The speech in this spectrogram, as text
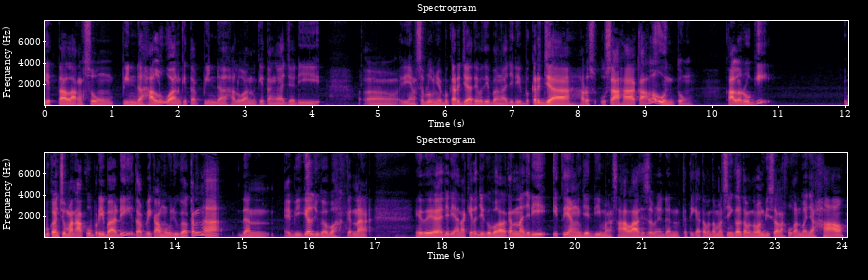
kita langsung pindah haluan kita pindah haluan kita nggak jadi uh, yang sebelumnya bekerja tiba-tiba nggak jadi bekerja harus usaha kalau untung kalau rugi bukan cuma aku pribadi tapi kamu juga kena dan Abigail juga bakal kena gitu ya. Jadi anak kita juga bakal kena. Jadi itu yang jadi masalah sih sebenarnya. Dan ketika teman-teman single teman-teman bisa lakukan banyak hal.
